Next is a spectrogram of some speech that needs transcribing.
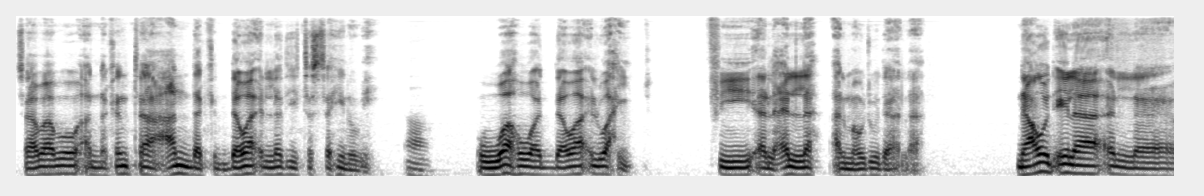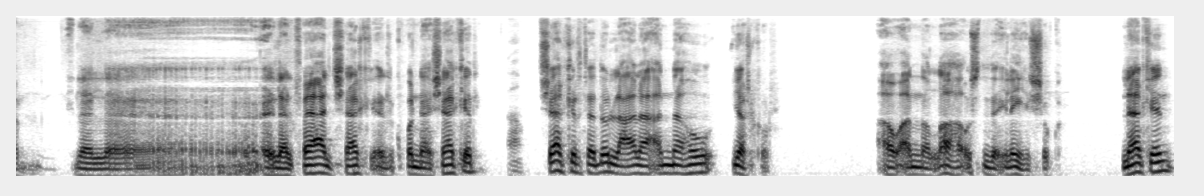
سببه أنك أنت عندك الدواء الذي تستهين به. آه. وهو الدواء الوحيد. في العلة الموجودة الآن. نعود إلى ال إلى ال إلى الفاعل شاكر قلنا شاكر. آه. شاكر تدل على أنه يشكر أو أن الله أسند إليه الشكر. لكن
